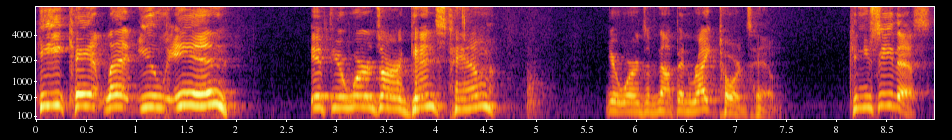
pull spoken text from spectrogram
He can't let you in. If your words are against him your words have not been right towards him. Can you see this?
